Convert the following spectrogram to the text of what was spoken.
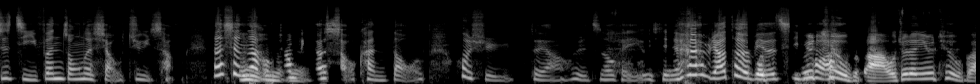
只几分钟的小剧场，但现在好像比较少看到。或许对啊，或者之后可以有一些 比较特别的企划。YouTube 吧，我觉得 YouTube 吧，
